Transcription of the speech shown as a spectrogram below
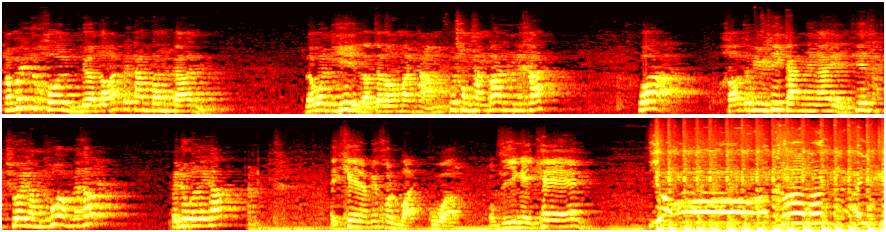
ทำให้ทุกคนเดือดร้อนไปตามๆกัน แล้ววันนี้เราจะลองมาถามผู้ชมทางบ้านดูนะครับ ว่าเขาจะมีวิธีการยังไงที่ช่วยน้ำท่วมนะครับ ไปดูกันเลยครับ ไอ้เคนะเป็นคนหวาดกลัว ผมจะยิงไอ้เคเอง โยฆ่ามันไอ้เก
